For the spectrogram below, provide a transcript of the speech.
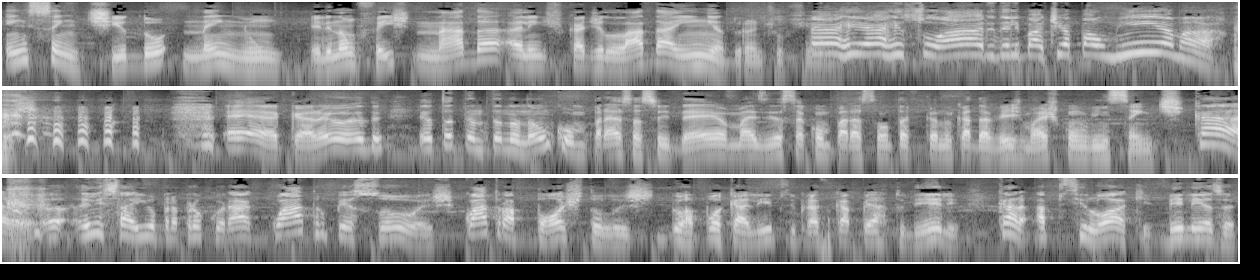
em sentido nenhum. Ele não fez nada além de ficar de ladainha durante o filme. R.R. Soares, ele batia palminha, Marcos. É, cara, eu, eu- tô tentando não comprar essa sua ideia, mas essa comparação tá ficando cada vez mais convincente. Cara, ele saiu pra procurar quatro pessoas, quatro apóstolos do Apocalipse pra ficar perto dele. Cara, a Psylocke, beleza.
